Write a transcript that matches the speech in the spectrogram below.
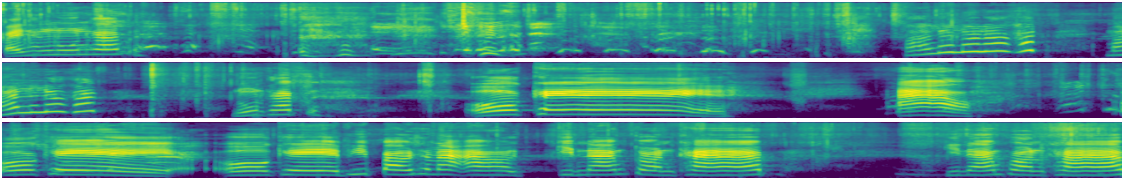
ไปทางนู้นครับ มาเร็วๆครับ มาเร็วๆครับ นู้นครับ โอเค อ้าว โอเค โอเค พี่เปาใช่ไหมเอา กินน้ำก่อนครับ กินน้ำก่อนครับ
